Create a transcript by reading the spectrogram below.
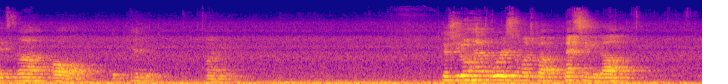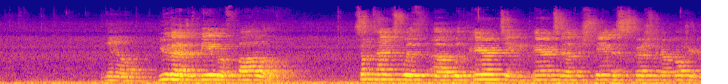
it's not all dependent on you. Because you don't have to worry so much about messing it up. You know, you got to be able to follow. Sometimes with uh, with parenting, parents understand this, especially in our culture.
